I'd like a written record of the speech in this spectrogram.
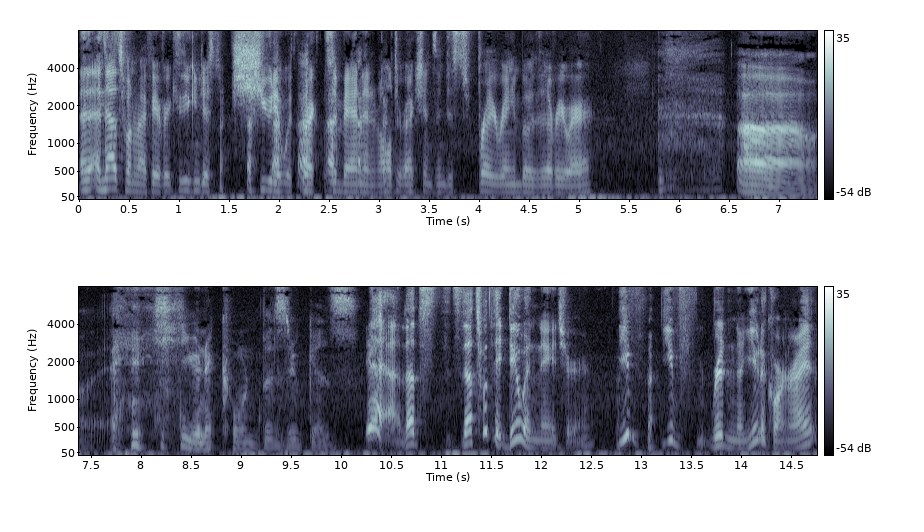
And, and that's one of my favorites because you can just shoot it with reckless abandon in all directions and just spray rainbows everywhere. Uh, unicorn bazookas. Yeah, that's that's what they do in nature. You've you've ridden a unicorn, right?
